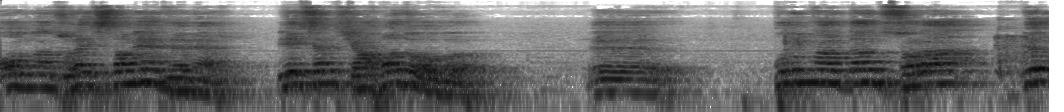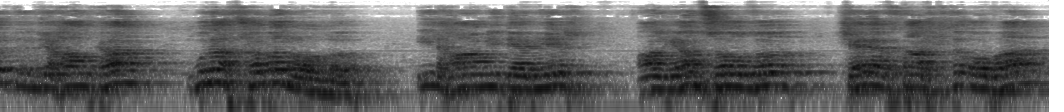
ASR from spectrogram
Ondan sonra İslam Endener, Veysel Şahbadoğlu. Ee, bunlardan sonra dördüncü halka Murat Çobanoğlu, İlhami Demir, Alyansoğlu, Şeref Taşlı Oba,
